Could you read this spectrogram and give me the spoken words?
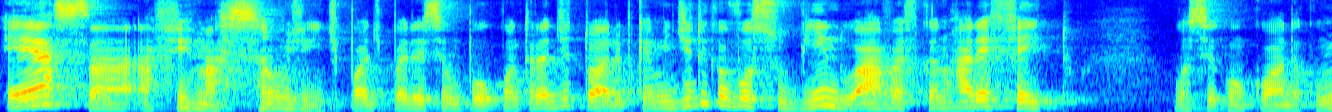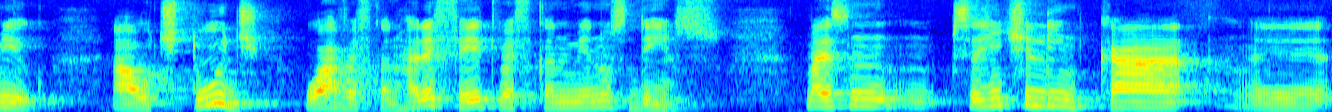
Essa afirmação, gente, pode parecer um pouco contraditória, porque à medida que eu vou subindo, o ar vai ficando rarefeito. Você concorda comigo? A altitude, o ar vai ficando rarefeito, vai ficando menos denso. Mas se a gente linkar é,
